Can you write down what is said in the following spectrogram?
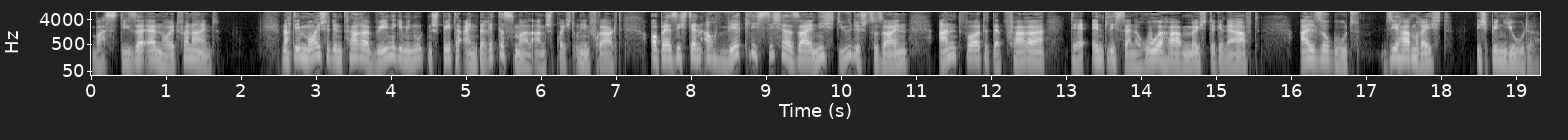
was dieser erneut verneint. Nachdem Moische den Pfarrer wenige Minuten später ein drittes Mal anspricht und ihn fragt, ob er sich denn auch wirklich sicher sei, nicht jüdisch zu sein, antwortet der Pfarrer, der endlich seine Ruhe haben möchte, genervt Also gut, Sie haben recht, ich bin Jude.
